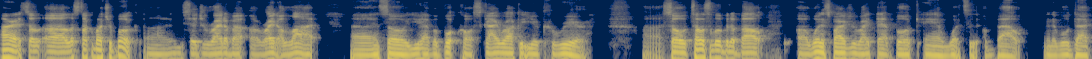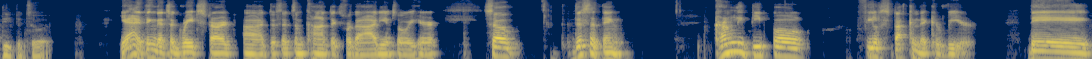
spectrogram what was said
All right, so uh, let's talk about your book. Uh, you said you write about uh, write a lot, uh, and so you have a book called "Skyrocket Your Career." So tell us a little bit about what inspired you to write that book and what's it about, and then we'll dive deep into it. Yeah, I think that's a great start uh, to set some context for the audience over here. So this is the thing. Currently, people feel stuck in their career. They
